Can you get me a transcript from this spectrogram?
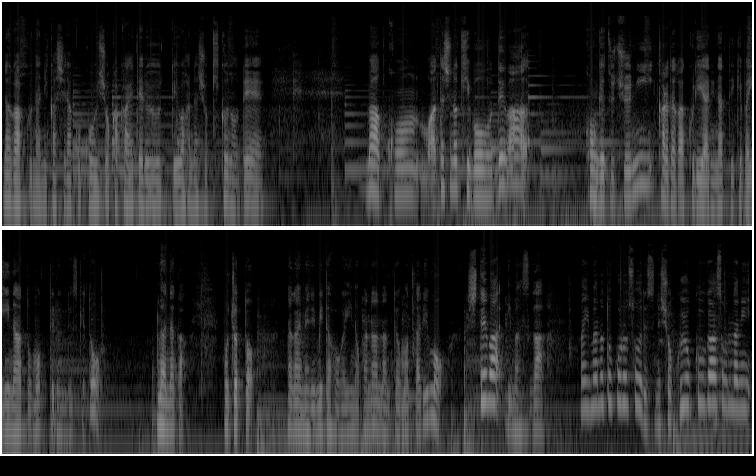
長く何かしらこう後遺症を抱えてるっていう話を聞くのでまあこ私の希望では今月中に体がクリアになっていけばいいなと思ってるんですけどまあなんかもうちょっと長い目で見た方がいいのかななんて思ったりもしてはいますが、まあ、今のところそうですね食欲がそんなに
